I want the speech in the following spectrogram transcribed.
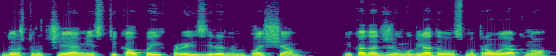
Дождь ручьями стекал по их прорезированным плащам, и когда Джим выглядывал в смотровое окно,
